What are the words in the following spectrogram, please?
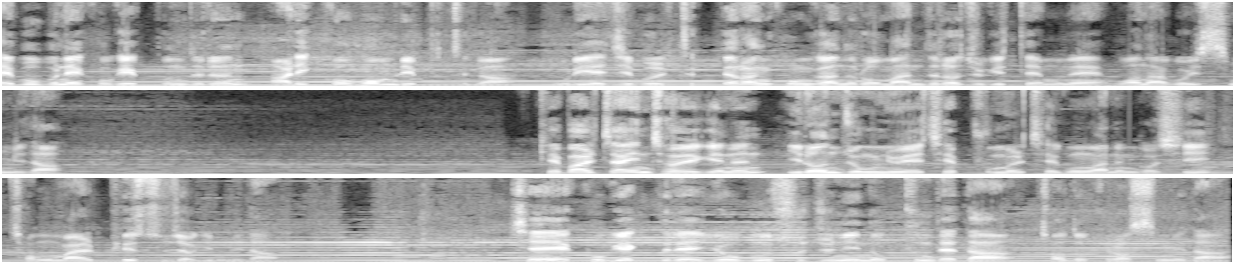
대부분의 고객분들은 아리코 홈 리프트가 우리의 집을 특별한 공간으로 만들어주기 때문에 원하고 있습니다. 개발자인 저에게는 이런 종류의 제품을 제공하는 것이 정말 필수적입니다. 제 고객들의 요구 수준이 높은 데다 저도 그렇습니다.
